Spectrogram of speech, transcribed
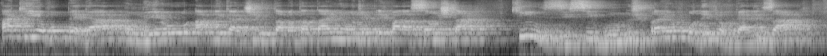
Aqui eu vou pegar o meu aplicativo Tabata Time, onde a preparação está 15 segundos para eu poder me organizar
